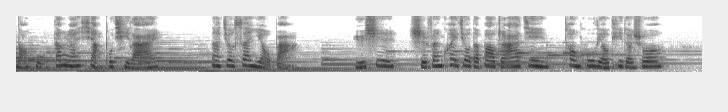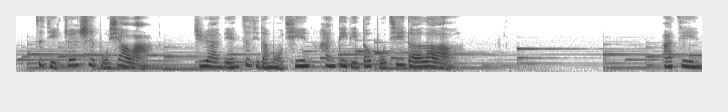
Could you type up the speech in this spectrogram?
老虎当然想不起来，那就算有吧。于是十分愧疚地抱着阿静，痛哭流涕地说：“自己真是不孝啊！”居然连自己的母亲和弟弟都不记得了。阿静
